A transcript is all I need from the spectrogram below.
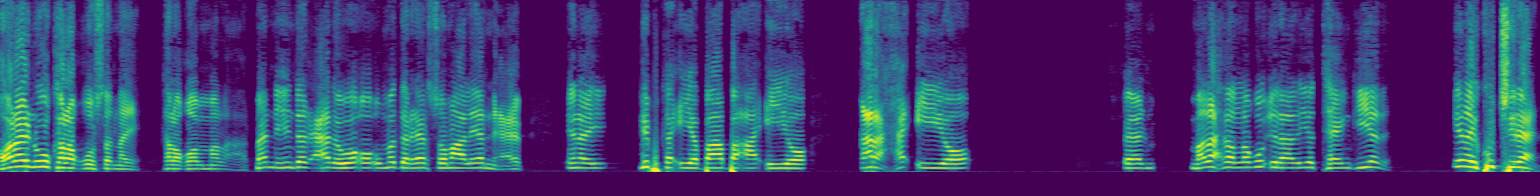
Horaynu u kala quusannay. Kala qooma la'aan ma nihin dad cadowa oo ummadda reer soomaaliya neceb inay dhibka iyo baaba'a iyo qaraxa iyo madaxda lagu ilaaliyo taangiyada inay ku jiraan.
